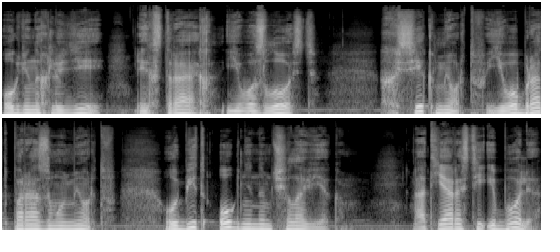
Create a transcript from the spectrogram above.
огненных людей, их страх, его злость. Хсик мертв, его брат по разуму мертв, убит огненным человеком. От ярости и боли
